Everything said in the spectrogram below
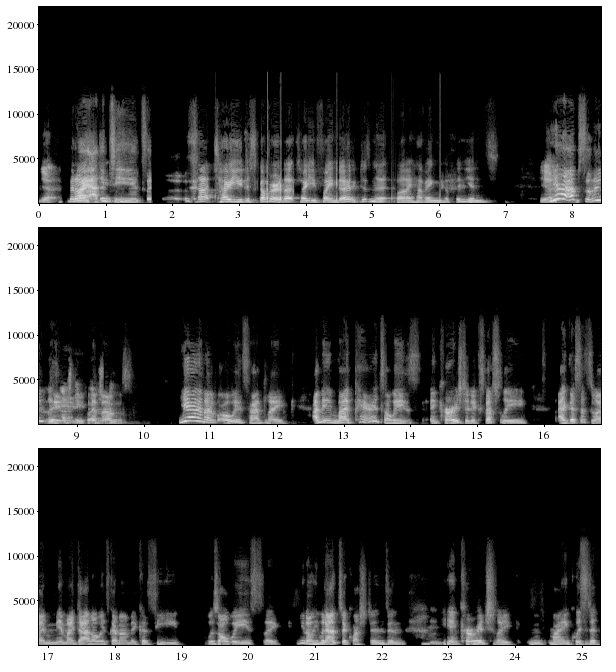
Yeah. But my I think attitudes. that's how you discover. That's how you find out, isn't it? By having opinions. Yeah. Yeah, absolutely. And um, yeah, and I've always had like, I mean, my parents always encouraged it, especially. I guess that's why me and my dad always got on because he was always like, you know, he would answer questions and Mhm. he encouraged like my inquisitive,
